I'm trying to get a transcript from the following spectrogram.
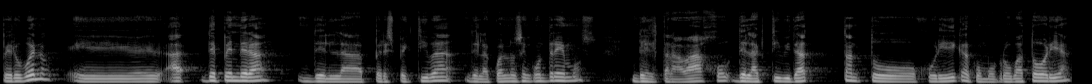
Pero bueno, eh, dependerá de la perspectiva de la cual nos encontremos, del trabajo, de la actividad tanto jurídica como probatoria,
